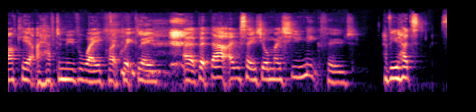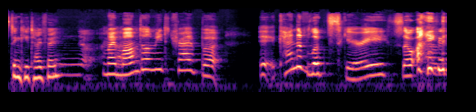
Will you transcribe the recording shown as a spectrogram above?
market, I have to move away quite quickly. Uh, but that I would say is your most unique food. Have you had stinky tofu? No. My mom told me to try, but it kind of looked scary, so I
